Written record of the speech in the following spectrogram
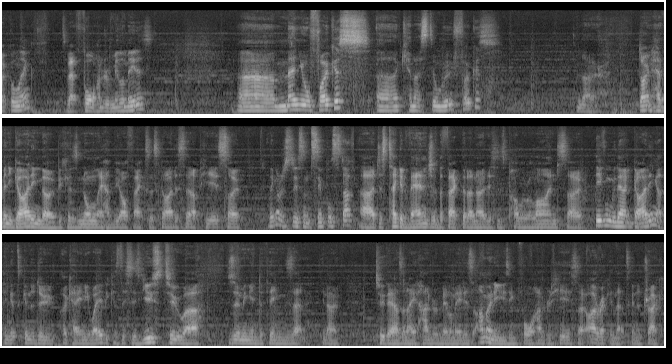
Focal length, it's about 400 millimeters. Uh, manual focus, uh, can I still move focus? No. Don't have any guiding though because normally I have the off-axis guider set up here so I think I'll just do some simple stuff. Uh, just take advantage of the fact that I know this is polar aligned so even without guiding I think it's going to do okay anyway because this is used to uh, zooming into things that you know 2800 millimeters. I'm only using 400 here, so I reckon that's going to track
